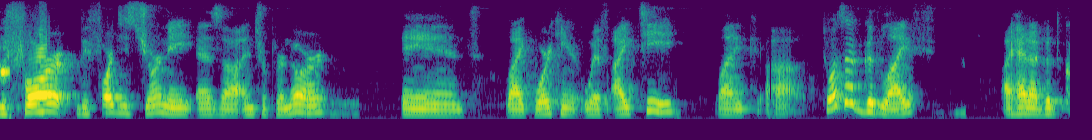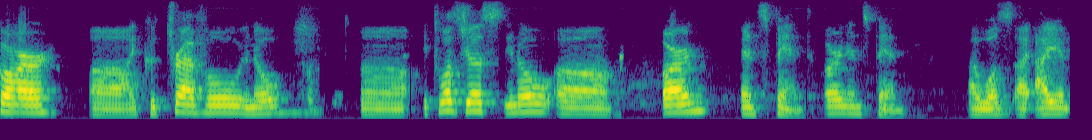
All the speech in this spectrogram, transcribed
before before this journey as an entrepreneur and like working with IT, like uh, it was a good life. I had a good car. Uh, I could travel. You know, uh, it was just you know uh, earn and spend, earn and spend. I was I, I am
